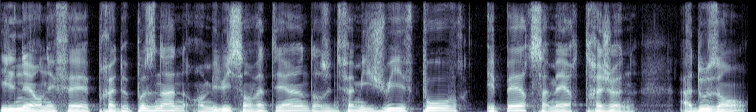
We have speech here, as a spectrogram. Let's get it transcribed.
Il naît en effet près de Poznan en 1821 dans une famille juive pauvre et perd sa mère très jeune. À 12 ans,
